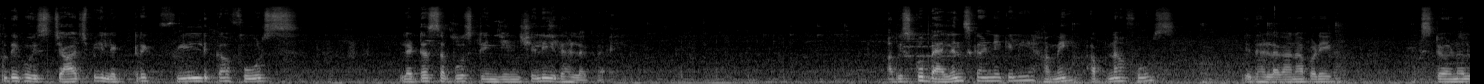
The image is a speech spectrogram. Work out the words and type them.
तो देखो इस चार्ज पे इलेक्ट्रिक फ़ील्ड का फोर्स लेटर सपोज़ टेंजेंशियली इधर लग रहा है। अब इसको बैलेंस करने के लिए हमें अपना फोर्स इधर लगाना पड़ेगा एक्सटर्नल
